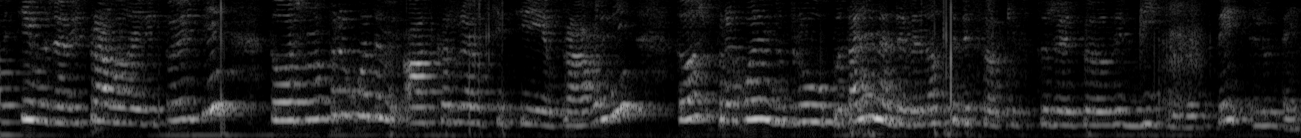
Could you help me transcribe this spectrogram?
Всі вже відправили відповіді. Тож ми переходимо, а скажу я в кінці правильні. Тож переходимо до другого питання на 90%. Тут вже відповіли 8 з 10 людей.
